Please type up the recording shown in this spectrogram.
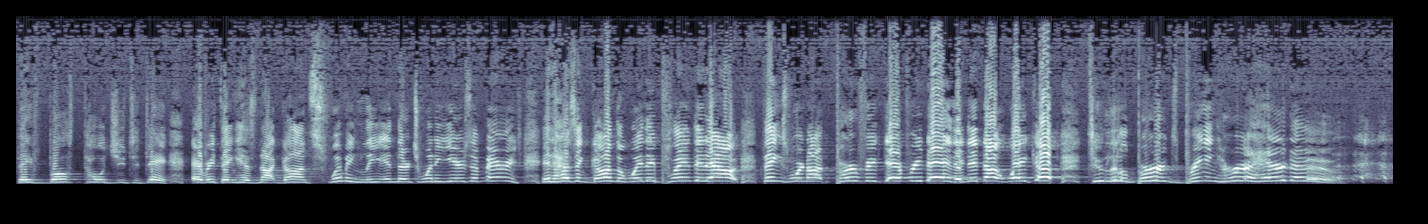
They've both told you today everything has not gone swimmingly in their 20 years of marriage. It hasn't gone the way they planned it out. Things were not perfect every day. They did not wake up to little birds bringing her a hairdo.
